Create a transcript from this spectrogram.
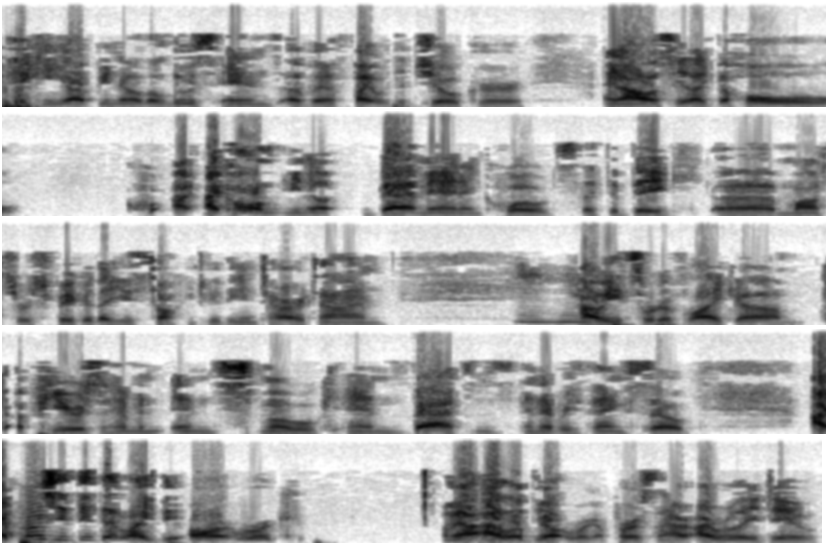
picking up, you know, the loose ends of a fight with the Joker, and obviously like the whole. I, I call him, you know, Batman in quotes, like the big uh, monstrous figure that he's talking to the entire time. Mm-hmm. How he sort of like um, appears to him in, in smoke and bats and, and everything. So, I personally think that like the artwork. I mean, I love the artwork personally. I, I really do.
